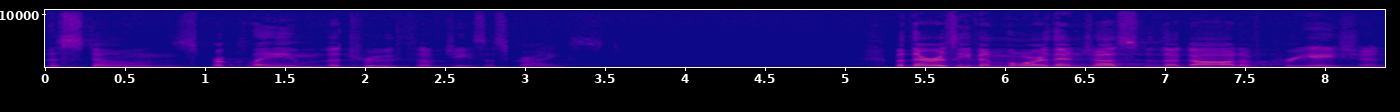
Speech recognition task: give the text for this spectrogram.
the stones, proclaim the truth of Jesus Christ. But there is even more than just the God of creation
